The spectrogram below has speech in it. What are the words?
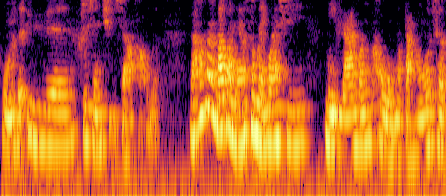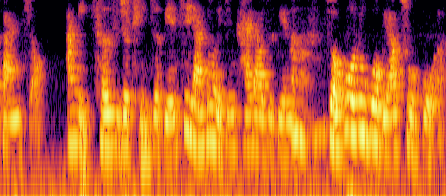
我们的预约就先取消好了。然后呢，老板娘说没关系，你来门口我们把摩托车搬走，啊，你车子就停这边，既然都已经开到这边了，嗯，走过路过不要错过了。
